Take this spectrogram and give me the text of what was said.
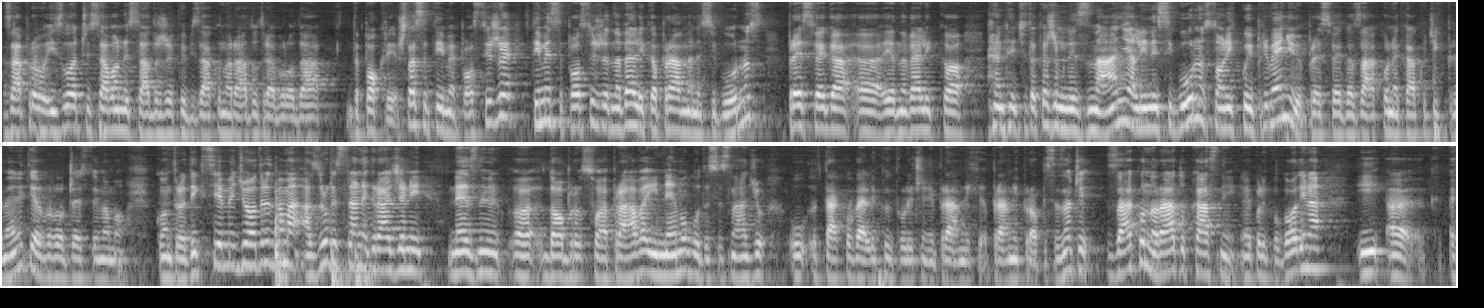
zapravo izvlači sav one sadržaje koji bi zakon o radu trebalo da, da pokrije. Šta se time postiže? Time se postiže jedna velika pravna nesigurnost, pre svega uh, jedna velika, neću da kažem neznanje, ali nesigurnost onih koji primenjuju pre svega zakone kako će ih primeniti, jer vrlo često imamo kontradikcije među odredbama, a s druge strane građani ne znaju uh, dobro svoja prava i ne mogu da se snađu u tako velikoj količini pravnih, pravnih propisa. Znači, zakon o radu kasni nekoliko godina, i uh,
